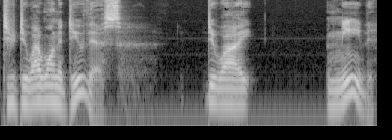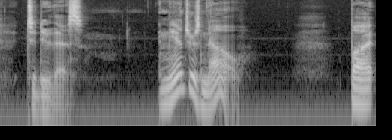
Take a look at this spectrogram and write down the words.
do do I want to do this? Do I need to do this? And the answer is no. But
